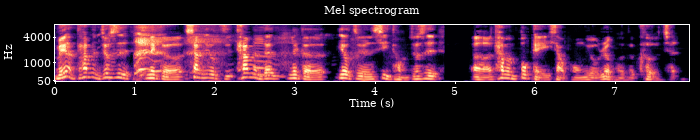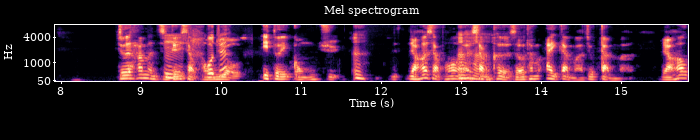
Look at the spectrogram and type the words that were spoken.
没有，他们就是那个上幼稚，他们的那个幼稚园系统就是呃，他们不给小朋友任何的课程，就是他们只给嗯小朋友一堆工具，嗯，然后小朋友来上课的时候，他们爱干嘛就干嘛，然后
